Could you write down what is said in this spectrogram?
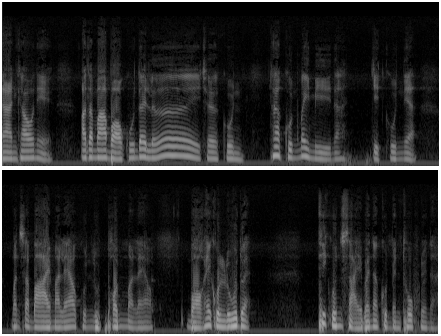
งานเขาเนี่ยอาตมาบอกคุณได้เลย เชิญคุณ ถ้าคุณไม่มีนะ จิตคุณเนี่ย มันสบายมาแล้ว คุณหลุดพ้นมาแล้ว บอกให้คุณรู้ด้วย ที่คุณใส่ไปนะคุณเป็นทุกข์เลยนะ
